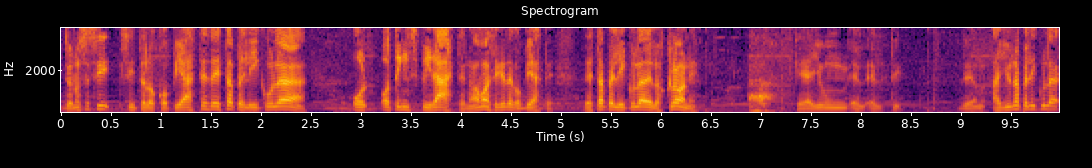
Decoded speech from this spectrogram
yo no sé si, si te lo copiaste de esta película o, o te inspiraste, no vamos a decir que te copiaste, de esta película de los clones. Ajá. Que hay un. el- el hay una película.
